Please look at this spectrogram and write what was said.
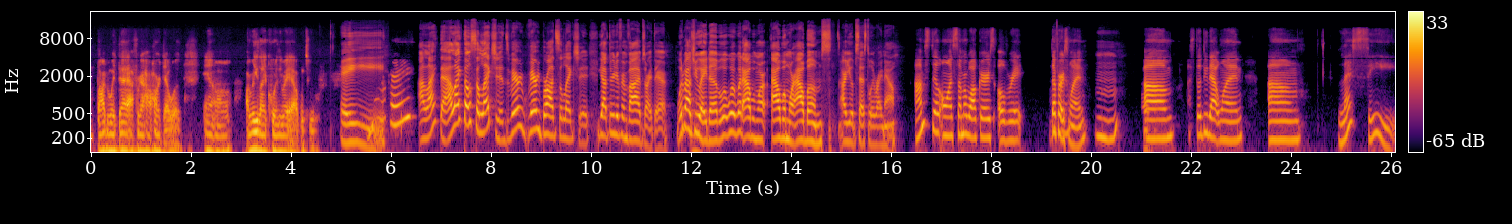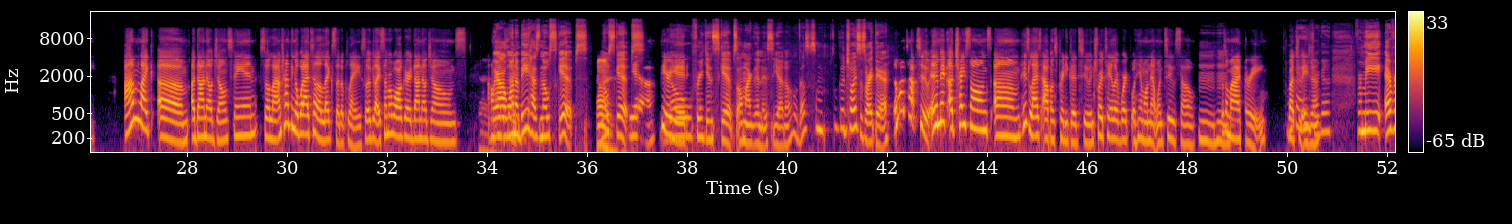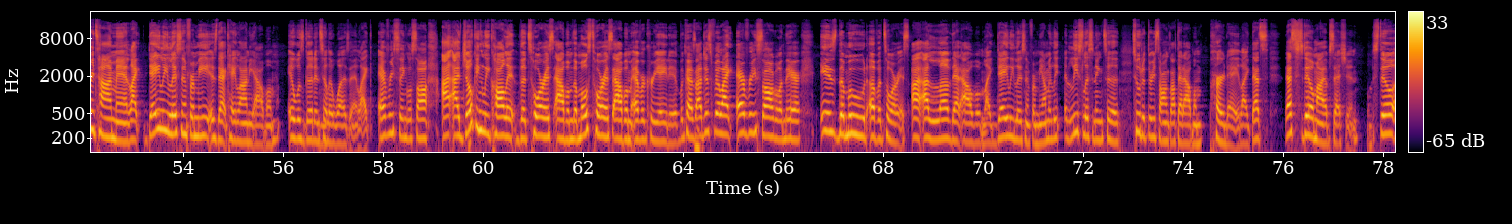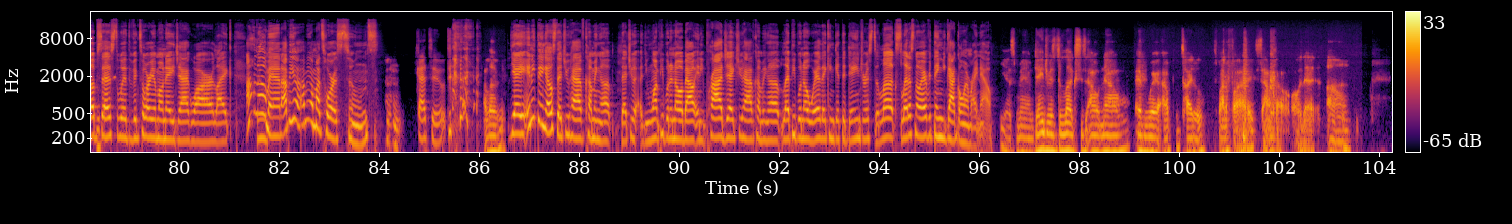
bobbing with that. I forgot how hard that was, and uh, I really like Coi Leray album too. Hey. Okay. I like that. I like those selections. Very, very broad selection. You got three different vibes right there. What about you, A Dub? What, what, what album or album or albums are you obsessed with right now? I'm still on Summer Walker's Over It, the first one. Mm-hmm. Um, I still do that one. Um, let's see. I'm like um a Donell Jones fan, so like I'm trying to think of what I tell Alexa to play. So it'd be like Summer Walker, Donell Jones. I'm Where I Want to Be has no skips. No skips. Yeah. Period. No freaking skips. Oh my goodness. Yeah, no, those are some, some good choices right there. Those are my top two. And maybe uh, Trey Songz, um, his last album's pretty good too. And Troy Taylor worked with him on that one too. So Mm-hmm. those are my three. What about you, Ashia? Trigger. For me, every time, man, like daily listen for me is that Kehlani album. It was good until it wasn't. Like every single song, I, I jokingly call it the Taurus album, the most Taurus album ever created, because I just feel like every song on there is the mood of a Taurus. I, I love that album. Like daily listen for me. I'm at, le- at least listening to two to three songs off that album per day. Like that's that's still my obsession. Still obsessed with Victoria Monet Jaguar. Like I don't know, man. I'll be I'll be on my Taurus tunes. Got to. I love it. Yay! Anything else that you have coming up that you you want people to know about? Any projects you have coming up? Let people know where they can get the Dangerous Deluxe. Let us know everything you got going right now. Yes, ma'am. Dangerous Deluxe is out now everywhere. Apple Tidal, Spotify, SoundCloud, all of that. Um,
